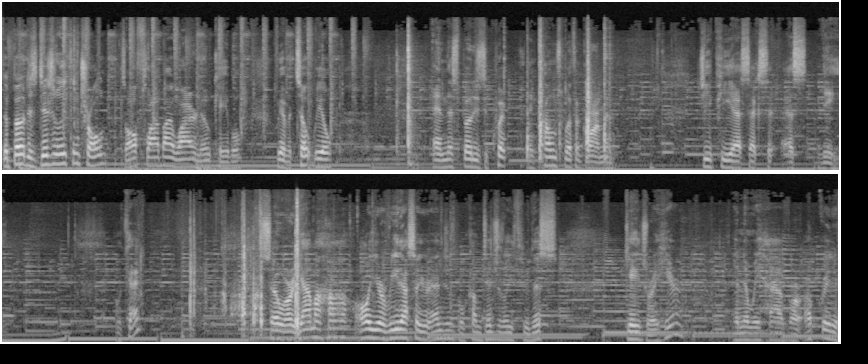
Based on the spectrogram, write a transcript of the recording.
The boat is digitally controlled. It's all fly-by-wire, no cable. We have a tilt wheel, and this boat is equipped and comes with a Garmin GPS XSV. Okay? So our Yamaha, all your readouts of your engines will come digitally through this gauge right here. And then we have our upgraded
